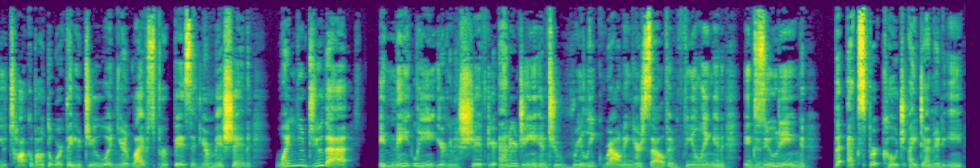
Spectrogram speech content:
you talk about the work that you do and your life's purpose and your mission. When you do that, innately you're going to shift your energy into really grounding yourself and feeling and exuding the expert coach identity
